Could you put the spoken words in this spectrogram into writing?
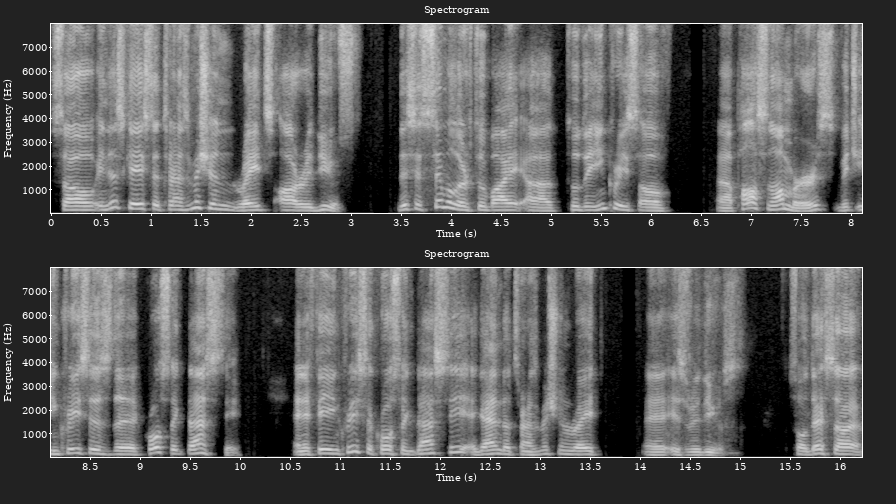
So in this case, the transmission rates are reduced. This is similar to by uh, to the increase of uh, pulse numbers, which increases the cross-link density. And if we increase the cross-link density, again, the transmission rate uh, is reduced. So that's uh,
